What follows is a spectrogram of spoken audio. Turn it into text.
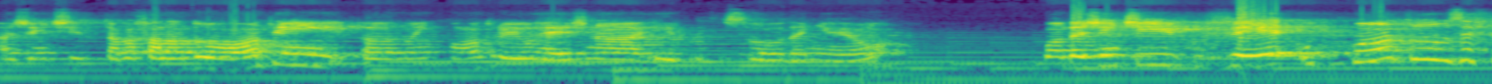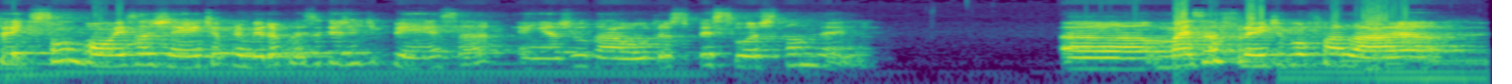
a gente estava falando ontem no encontro, eu, Regina e o professor Daniel, quando a gente vê o quanto os efeitos são bons a gente, a primeira coisa que a gente pensa é em ajudar outras pessoas também. Uh, mais à frente eu vou falar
